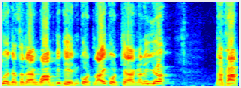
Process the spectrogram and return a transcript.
ช่วยกันแสดงความคิดเห็นกดไลค์กดแชร์กันให้เยอะนะครับ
